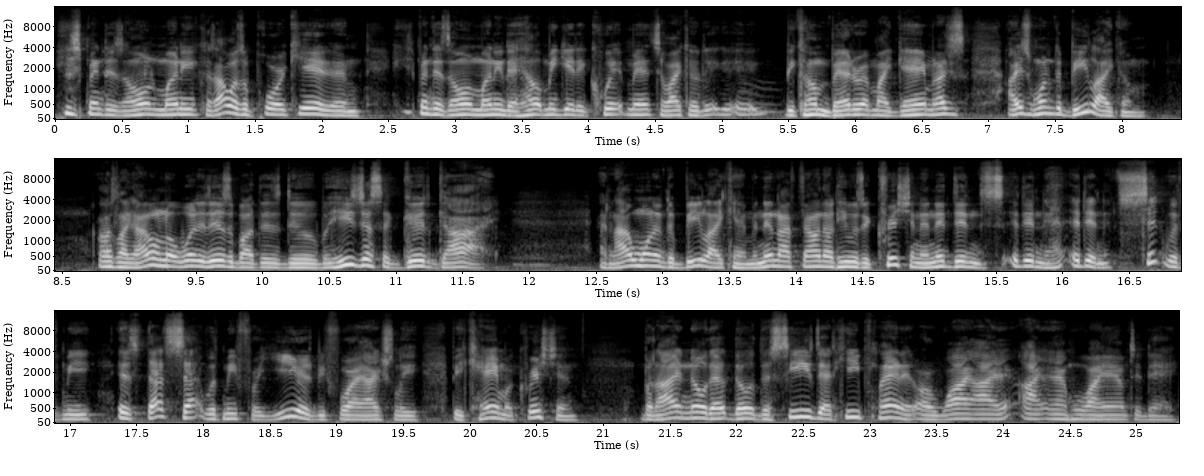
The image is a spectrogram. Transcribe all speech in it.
he spent his own money because I was a poor kid, and he spent his own money to help me get equipment so I could uh, become better at my game. And I just I just wanted to be like him. I was like, I don't know what it is about this dude, but he's just a good guy. And I wanted to be like him. And then I found out he was a Christian, and it didn't it didn't it didn't sit with me. It's that sat with me for years before I actually became a Christian. But I know that though the seeds that he planted are why I, I am who I am today.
